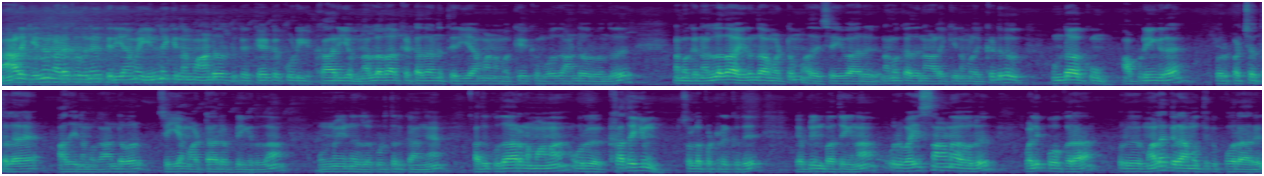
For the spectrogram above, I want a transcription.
நாளைக்கு என்ன நடக்குதுன்னே தெரியாமல் இன்றைக்கி நம்ம ஆண்டவர்கிட்ட கேட்கக்கூடிய காரியம் நல்லதா கெட்டதான்னு தெரியாமல் நம்ம கேட்கும்போது ஆண்டவர் வந்து நமக்கு நல்லதாக இருந்தால் மட்டும் அதை செய்வார். நமக்கு அது நாளைக்கு நம்மளை கெடுதல் உண்டாக்கும் அப்படிங்கிற ஒரு பட்சத்தில் அதை நமக்கு ஆண்டவர் செய்ய மாட்டார் அப்படிங்கிறது தான் உண்மைன்னு இதில் கொடுத்துருக்காங்க. அதுக்கு உதாரணமான ஒரு கதையும் சொல்லப்பட்டிருக்குது. எப்படின்னு பார்த்தீங்கன்னா ஒரு வயசான ஒரு வழிபோக்கராக ஒரு மலை கிராமத்துக்கு போகிறாரு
